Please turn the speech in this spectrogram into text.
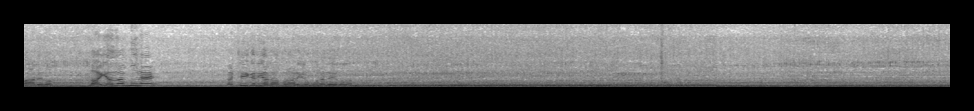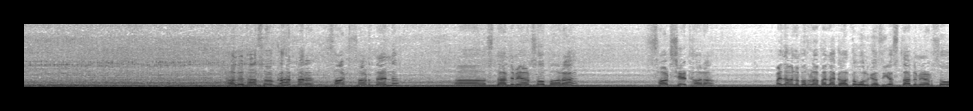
ਆਹ ਦੇ ਲਓ। ਲਾਈ ਜਾਂਦਾ ਮੂਰੇ ਇਕੱਠੀ ਕਰੀ ਜਾਂਦਾ ਪਰਾਲੀ ਨੂੰ ਮੂਰੇ ਦੇ ਲਓ ਹਾਲੇ 771 60 63 97812 60 18 ਪਹਿਲਾਂ ਮੈਂ ਨੰਬਰ ਥੋੜਾ ਪਹਿਲਾਂ ਗਲਤ ਬੋਲ ਗਿਆ ਸੀਗਾ 97800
